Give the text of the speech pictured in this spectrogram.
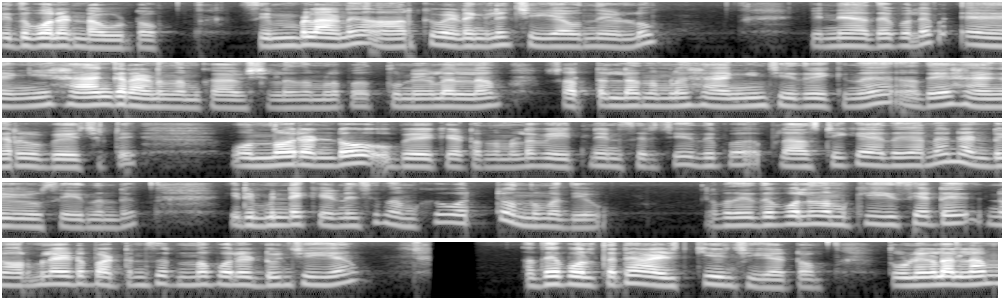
ഇതുപോലെ ഉണ്ടാവും കേട്ടോ സിമ്പിളാണ് ആർക്ക് വേണമെങ്കിലും ചെയ്യാവുന്നേ ഉള്ളൂ. പിന്നെ അതേപോലെ ഈ ഹാങ്കറാണ് നമുക്ക് ആവശ്യമുള്ളത്. നമ്മളിപ്പോൾ തുണികളെല്ലാം ഷർട്ടെല്ലാം നമ്മൾ ഹാങ്ങിങ് ചെയ്ത് വെക്കുന്ന അതേ ഹാങ്ങർ ഉപയോഗിച്ചിട്ട് ഒന്നോ രണ്ടോ ഉപയോഗിക്കാം കേട്ടോ നമ്മളുടെ വെയിറ്റിനനുസരിച്ച് ഇതിപ്പോൾ പ്ലാസ്റ്റിക് ആയത് കാരണം രണ്ട് യൂസ് ചെയ്യുന്നുണ്ട്. ഇരുമ്പിന്റെ ഒക്കെ നമുക്ക് ഒറ്റ ഒന്ന് മതിയാവും. അപ്പോൾ ഇതുപോലെ നമുക്ക് ഈസിയായിട്ട് നോർമലായിട്ട് ബട്ടൺസ് ഇടുന്ന പോലെ ഇടുകയും ചെയ്യാം. അതേപോലെ തന്നെ അഴിക്കുകയും ചെയ്യാം കേട്ടോ തുണികളെല്ലാം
